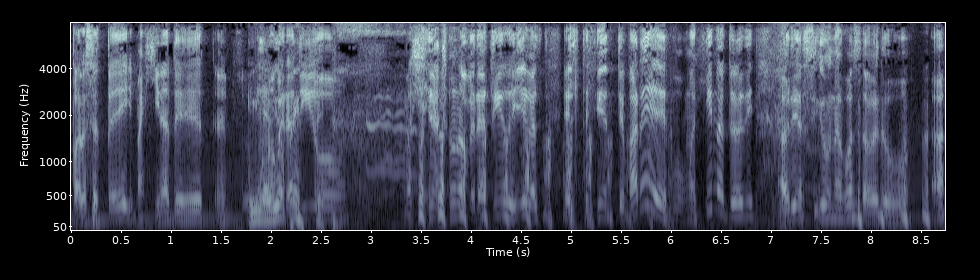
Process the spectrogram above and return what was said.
para ser PDI. Imagínate un operativo. Imagínate un operativo y llega el, teniente Paredes, pues, imagínate, habría sido una cosa, pero ah,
